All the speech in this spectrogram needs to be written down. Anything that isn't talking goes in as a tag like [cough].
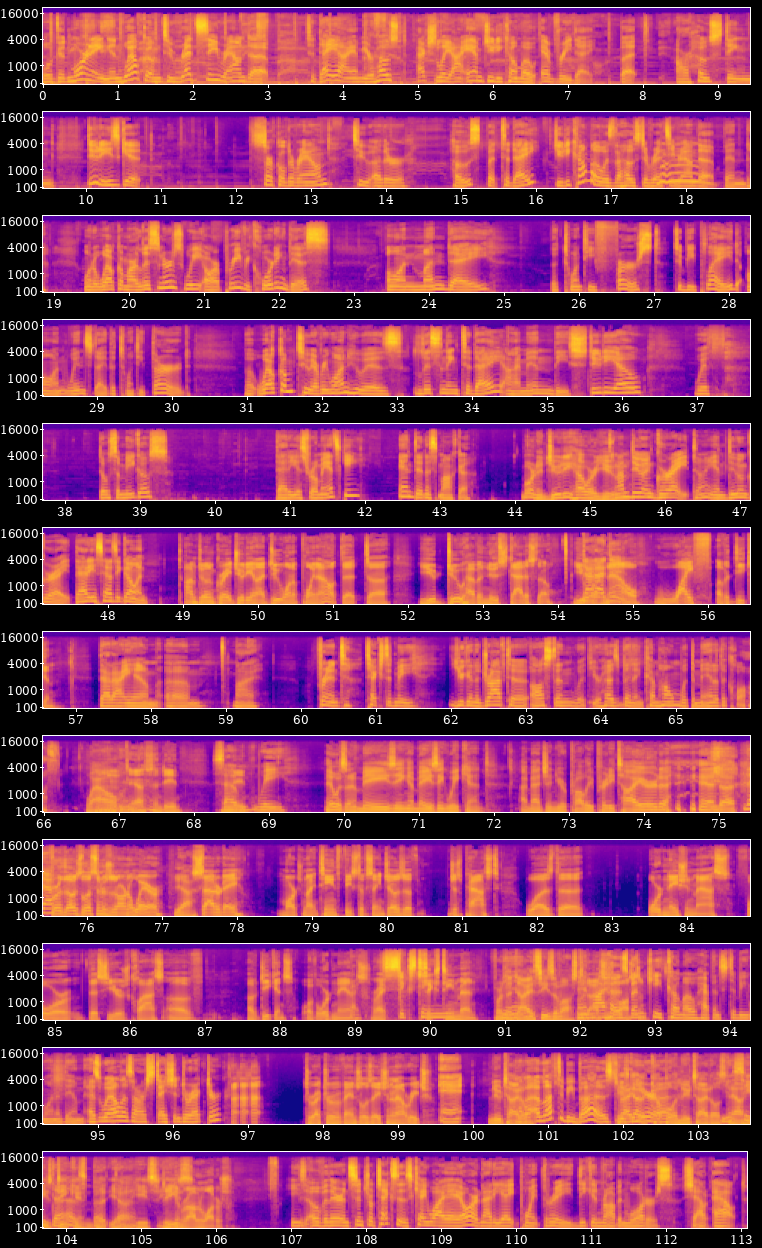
Well, good morning and welcome to Red Sea Roundup. Today I am your host. Actually, I am Judy Como every day, but our hosting duties get circled around to other hosts. But today, Judy Como is the host of Red Sea Roundup and want to welcome our listeners. We are pre recording this on Monday, the 21st, to be played on Wednesday, the 23rd. But welcome to everyone who is listening today. I'm in the studio with Dos Amigos, Thaddeus Romansky, and Dennis Maka. Morning, Judy. How are you? I'm doing great. I am doing great. Thaddeus, how's it going? I'm doing great, Judy, and I do want to point out that uh, you do have a new status, though. You That are I do. now wife of a deacon. That I am. Um, my friend texted me, You're going to drive to Austin with your husband and come home with the man of the cloth. wow. Mm, yes, indeed. So Indeed. we It was an amazing, amazing weekend. I imagine you're probably pretty tired. [laughs] and uh, that, For those listeners that aren't aware, Yeah. Saturday, March 19th, Feast of St. Joseph, just passed, was the ordination mass for this year's class of of deacons, of ordinands, right? 16 16 men. for the Diocese of Austin. and my husband, Austin. Keith Como, happens to be one of them, as well as our station director. Director of Evangelization and Outreach. Eh. New title. I love to be buzzed. He's right got here. a couple Uh, of new titles. yes, now he he's does, deacon, but, but, yeah, uh, he's Deacon he's Robin Waters. He's over there in Central Texas, KYAR 98.3, Deacon Robin Waters. Shout out.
